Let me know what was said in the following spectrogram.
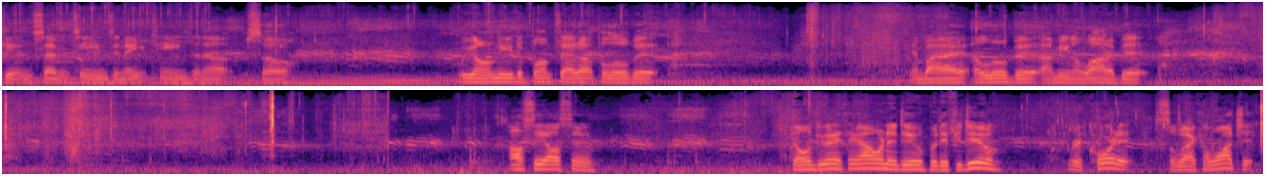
getting 17s and 18s and up. So we're going to need to bump that up a little bit. And by a little bit, I mean a lot of bit. I'll see y'all soon. Don't do anything I want to do, but if you do, record it so I can watch it.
